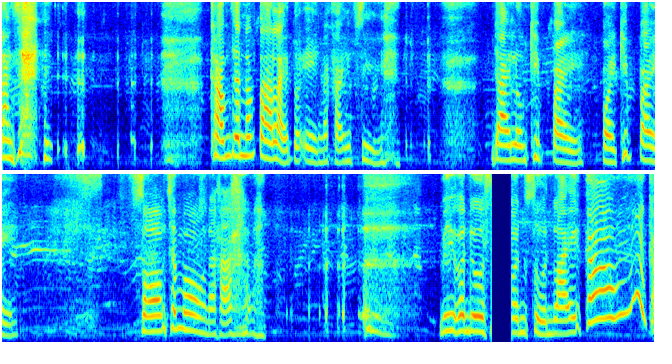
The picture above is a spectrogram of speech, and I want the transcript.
ตั้งใจขำจนน้ำตาไหลตัวเองนะคะ F4 ยายลงคลิปไป ปล่อยคลิปไปสองชั่วโมงนะคะ มีคนดูคนศูนย์ไลค์ขำ ข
